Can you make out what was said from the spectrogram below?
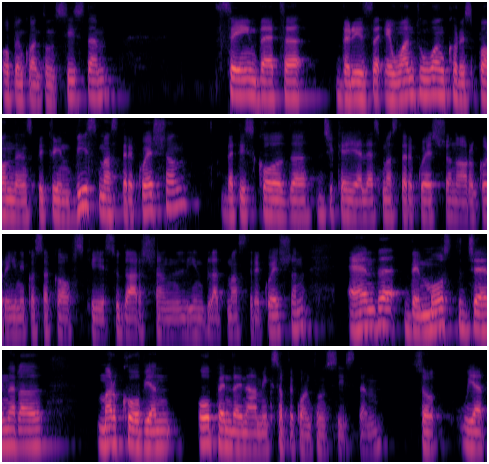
open quantum system saying that uh, there is a one-to-one -one correspondence between this master equation that is called the GKLS master equation or Gorini-Kossakowski, Sudarshan, Lindblad master equation, and uh, the most general Markovian open dynamics of the quantum system. So we have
